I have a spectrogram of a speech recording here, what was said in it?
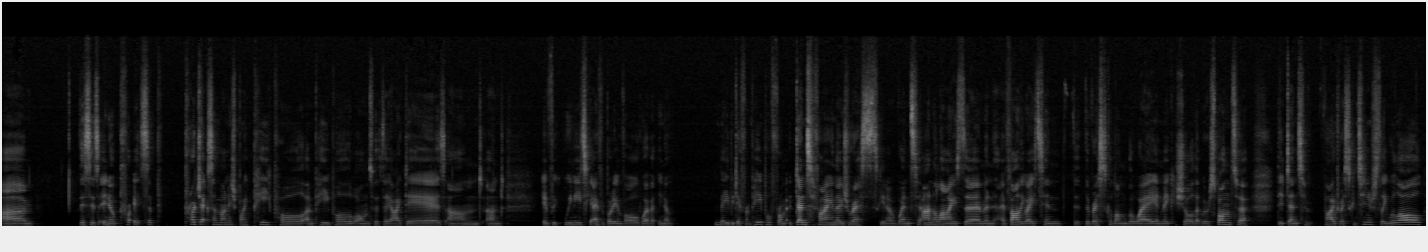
Um, this is you know it's a projects are managed by people and people are the ones with the ideas and and if we, we need to get everybody involved whether you know maybe different people from identifying those risks, you know, when to analyze them and evaluating the, the risk along the way and making sure that we respond to the identified risk continuously. We'll all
